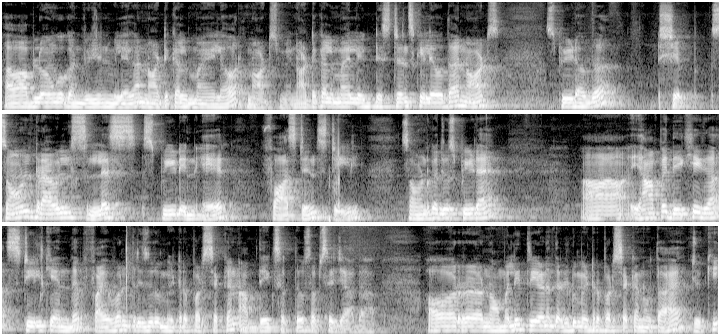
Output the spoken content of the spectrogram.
अब आप लोगों को कन्फ्यूज़न मिलेगा नॉटिकल माइल और नॉट्स में। नॉटिकल माइल एक डिस्टेंस के लिए होता है knots speed of the ship sound travels less speed in air fast in steel sound का जो स्पीड है यहाँ पे देखिएगा स्टील के अंदर 5130 मीटर पर सेकंड आप देख सकते हो सबसे ज़्यादा। और नॉर्मली 332 मीटर पर सेकेंड होता है, जो कि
